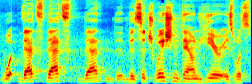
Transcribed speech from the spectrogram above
what, that's, that's, that, the situation down here is what's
